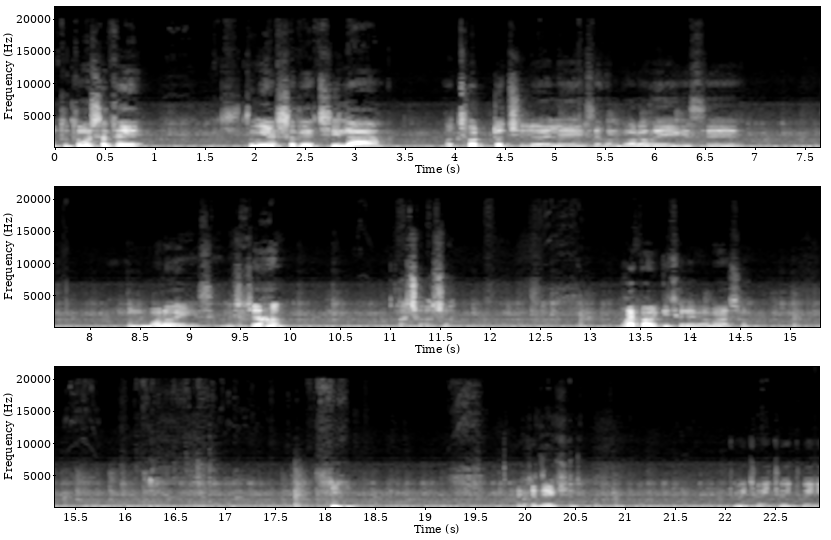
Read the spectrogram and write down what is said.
ও তো তোমার সাথে, তুমি একসাথে ছিলা। ও ছোট্ট ছিল, অ্যালেক্স। এখন বড় হয়ে গেছে। এখন বড় হয়ে গেছে, বুঝছ? আচ্ছা আচ্ছা। ভয় পাওয়ার কিছু নেই, বাবা, আসো। একে দিয়ে খেলি। চুই চুই চুই চুই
